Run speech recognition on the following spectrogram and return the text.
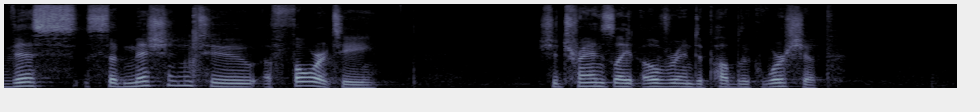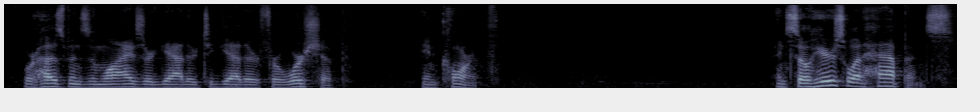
this submission to authority should translate over into public worship, where husbands and wives are gathered together for worship in Corinth. And so here's what happens.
